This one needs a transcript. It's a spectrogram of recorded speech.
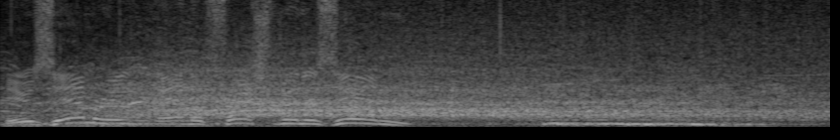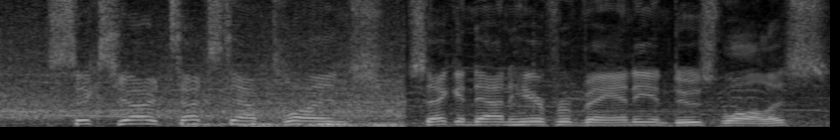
Here's Emery, and the freshman is in. Six-yard touchdown plunge. Second down here for Vandy and Deuce Wallace.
